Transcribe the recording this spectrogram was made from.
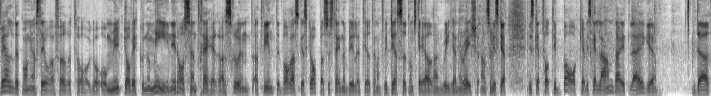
väldigt många stora företag och, och mycket av ekonomin idag centreras runt att vi inte bara ska skapa sustainability utan att vi dessutom ska göra en regeneration. Alltså vi ska, vi ska ta tillbaka, vi ska landa i ett läge där,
